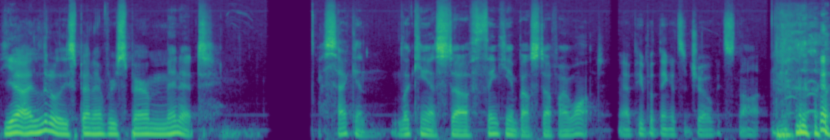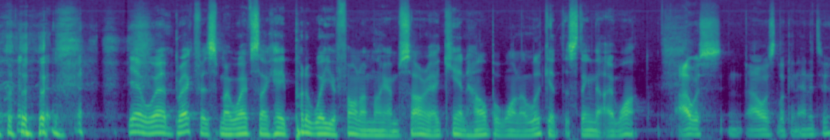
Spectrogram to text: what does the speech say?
Yeah, I literally spend every spare minute, second, looking at stuff, thinking about stuff I want. Yeah, people think it's a joke. It's not. yeah, we're at breakfast. My wife's like, "Hey, put away your phone." I'm like, "I'm sorry, I can't help but want to look at this thing that I want." I was I was looking at it too.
